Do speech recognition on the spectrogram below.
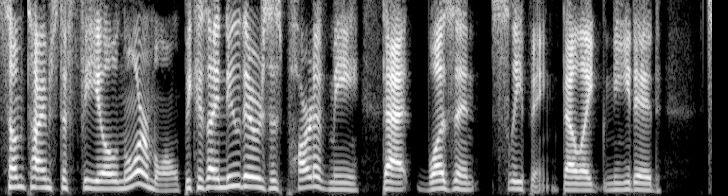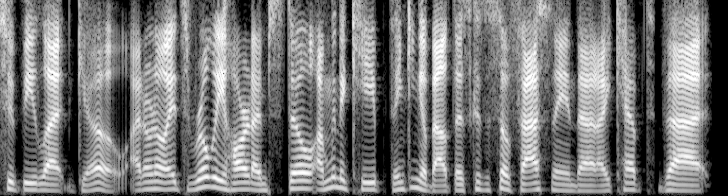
sometimes to feel normal because I knew there was this part of me that wasn't sleeping, that like needed to be let go. I don't know. It's really hard. I'm still, I'm going to keep thinking about this because it's so fascinating that I kept that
